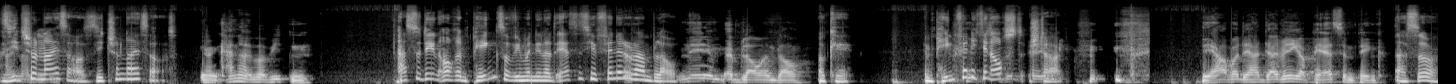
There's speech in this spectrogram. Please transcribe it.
sieht schon bieten. nice aus. Sieht schon nice aus. Den kann er überbieten. Hast du den auch in Pink, so wie man den als erstes hier findet, oder in Blau? Nee, im, im Blau, im Blau. Okay. Im Pink finde ich den auch stark. Ja, aber der, hat- der hat weniger PS im Pink. Ach so,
